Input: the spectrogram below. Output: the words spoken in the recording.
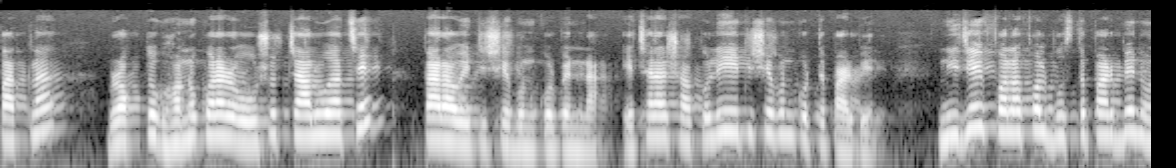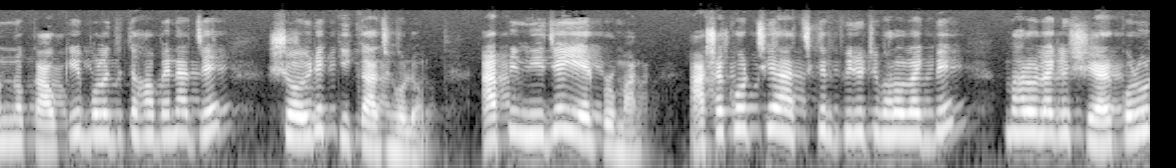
পাতলা, রক্ত ঘন করার ঔষধ চালু আছে, তারাও এটি সেবন করবেন না। এছাড়া সকলেই এটি সেবন করতে পারবেন। নিজেই ফলাফল বুঝতে পারবেন, অন্য কাউকেই বলে দিতে হবে না যে শরীরে কি কাজ হলো। আপনি নিজেই এর প্রমাণ। আশা করছি আজকের ভিডিওটি ভালো লাগবে। ভালো লাগলে শেয়ার করুন।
